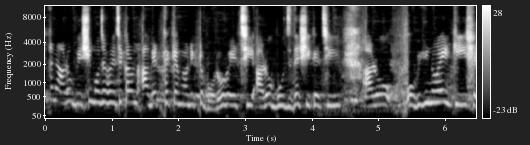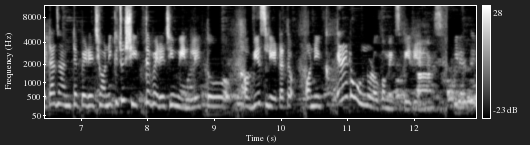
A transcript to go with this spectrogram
এখানে আরও বেশি মজা হয়েছে কারণ আগের থেকে আমি অনেকটা বড় হয়েছি আরও বুঝতে শিখেছি আরও অভিনয় কি সেটা জানতে পেরেছি অনেক কিছু শিখতে পেরেছি মেনলি তো অবভিয়াসলি এটাতে অনেক এটা একটা অন্যরকম এক্সপিরিয়েন্স কিরাতের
